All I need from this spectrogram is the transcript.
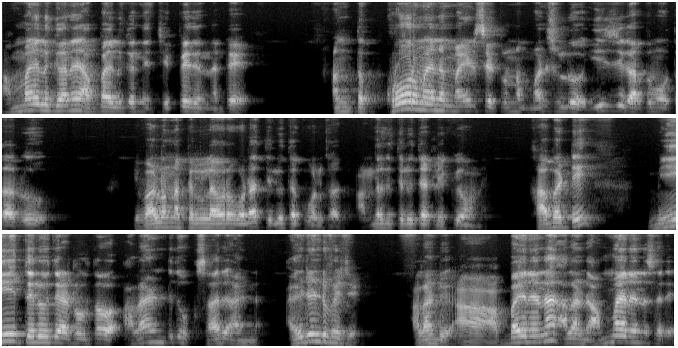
అమ్మాయిలకు కానీ అబ్బాయిలకు కానీ నేను చెప్పేది ఏంటంటే అంత క్రూరమైన మైండ్ సెట్ ఉన్న మనుషులు ఈజీగా అర్థమవుతారు. ఇవాళ ఉన్న పిల్లలు ఎవరు కూడా తెలివి తక్కువ కాదు. అందరికి తెలివితేటలు ఎక్కువే ఉన్నాయి. కాబట్టి మీ తెలివితేటలతో అలాంటిది ఒకసారి ఆయన ఐడెంటిఫై చేయండి. అలాంటి ఆ అబ్బాయినైనా అలాంటి అమ్మాయినైనా సరే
